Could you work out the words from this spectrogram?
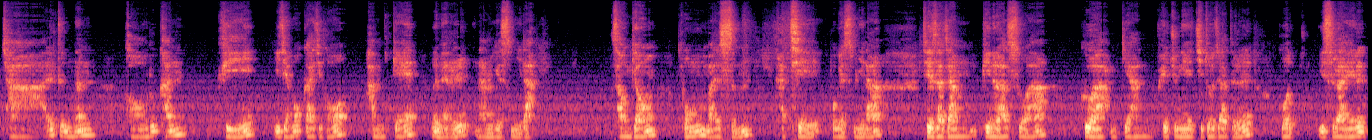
잘 듣는 거룩한 귀, 이 제목 가지고 함께 은혜를 나누겠습니다. 성경 본문 말씀 같이 보겠습니다. 제사장 비느하스와 그와 함께한 회중의 지도자들 곧 이스라엘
